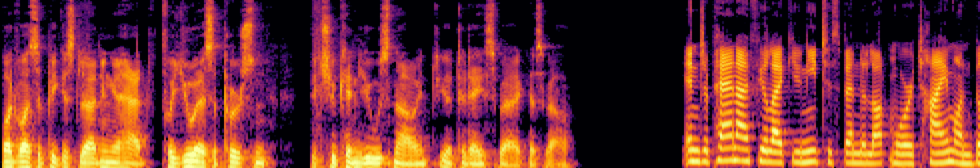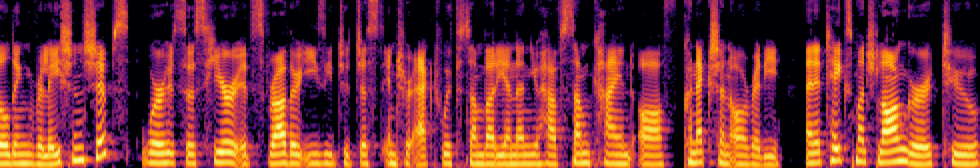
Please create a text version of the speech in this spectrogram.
What was the biggest learning you had for you as a person, which you can use now in your today's work as well? In Japan, I feel like you need to spend a lot more time on building relationships, whereas here it's rather easy to just interact with somebody and then you have some kind of connection already. And it takes much longer to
